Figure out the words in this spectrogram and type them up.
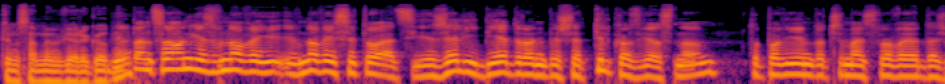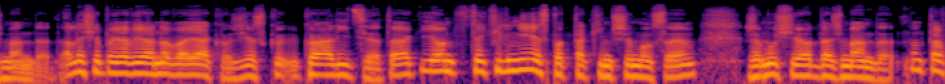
tym samym wiarygodny? Wie pan co, on jest w nowej, w nowej sytuacji. Jeżeli Biedroń by szedł tylko z wiosną, to powinien dotrzymać słowa i oddać mandat. Ale się pojawiła nowa jakość, jest ko koalicja, tak? I on w tej chwili nie jest pod takim przymusem, że musi oddać mandat. No w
